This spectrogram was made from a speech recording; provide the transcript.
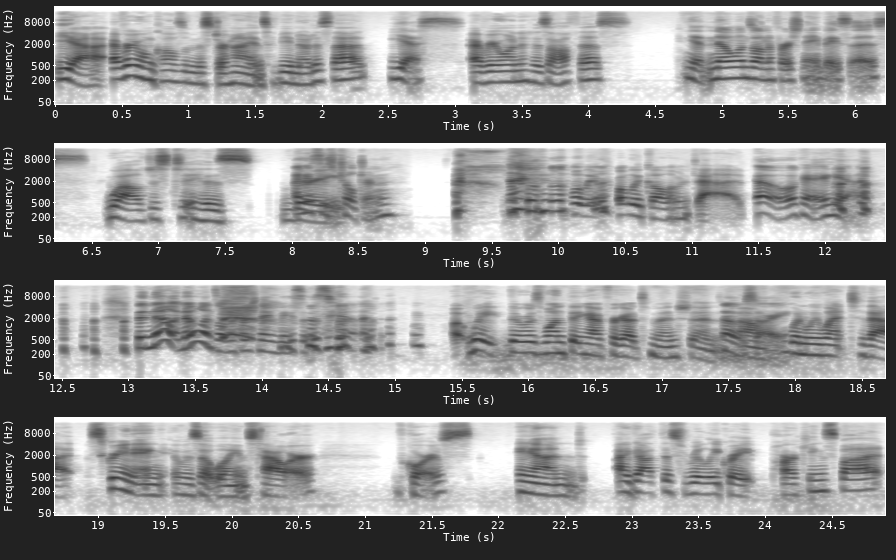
Yeah, everyone calls him Mr. Hines. Have you noticed that? Yes. Everyone at his office. Yeah, no one's on a first name basis. Well, just his. I guess his children. well, they probably call him Dad. Oh, okay, yeah. but no, no one's on a first name basis. Yeah. Uh, wait, there was one thing I forgot to mention. Um, Oh, sorry. When we went to that screening, it was at Williams Tower, of course, and I got this really great parking spot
